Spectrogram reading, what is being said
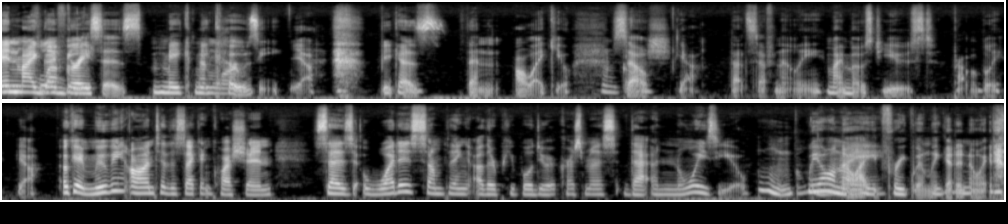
in my good graces, make me cozy Yeah. because then I'll like you. Oh, So, gosh. yeah, that's definitely my most used, probably. Yeah. Okay, moving on to the second question. Says, what is something other people do at Christmas that annoys you? Hmm, Oh we all know I frequently get annoyed.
